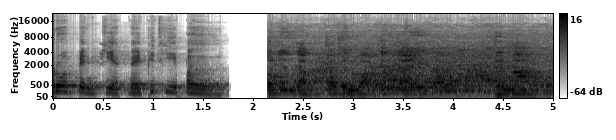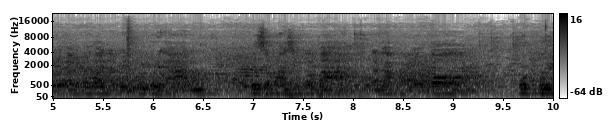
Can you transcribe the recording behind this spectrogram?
ร่วมเป็นเกียรติในพิธีเปิดส่วนหนึ่งครับก็เป็นความตั้งใจของทีมานะครับไม่ว่าจะเป็นผู้บริหารหรือสมาชิกสภานะครับเราก็พูดคุย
